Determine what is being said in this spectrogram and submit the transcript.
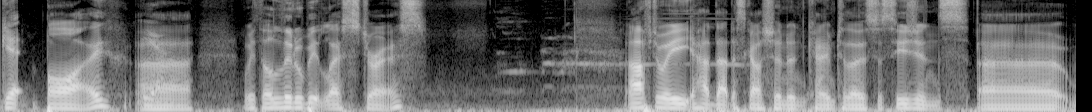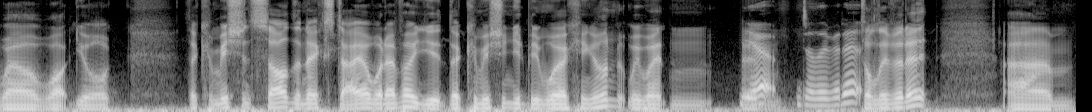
get by uh, Yeah. with a little bit less stress. After we had that discussion and came to those decisions, uh, well, what your the commission sold the next day or whatever, you, the commission you'd been working on, we went and, and Yeah, delivered it. delivered it. Um,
